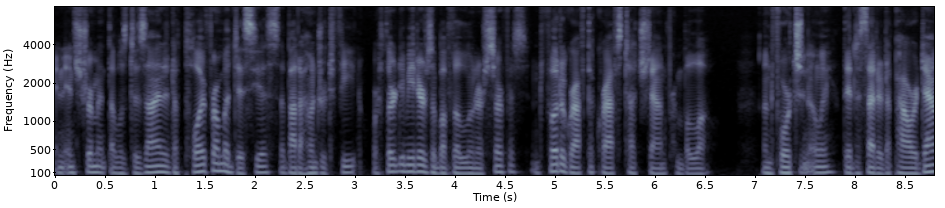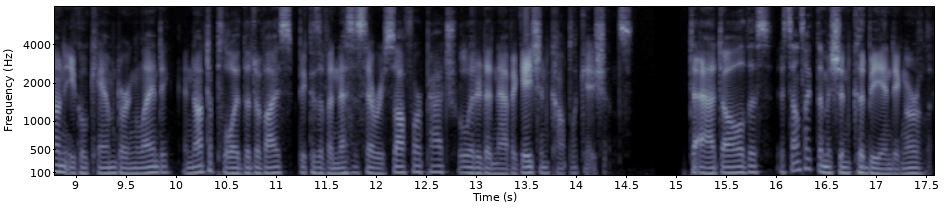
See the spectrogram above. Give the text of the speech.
an instrument that was designed to deploy from Odysseus about 100 feet or 30 meters above the lunar surface and photograph the craft's touchdown from below. Unfortunately, they decided to power down EagleCam during landing and not deploy the device because of a necessary software patch related to navigation complications. To add to all this, it sounds like the mission could be ending early.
